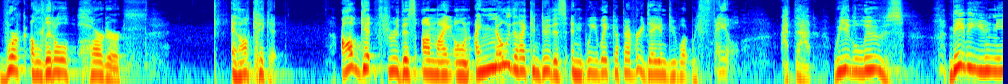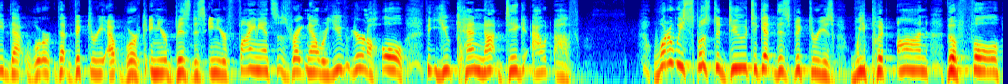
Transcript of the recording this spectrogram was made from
work a little harder and I'll kick it. I'll get through this on my own. I know that I can do this. And we wake up every day and do what? We fail at that. We lose. Maybe you need that work, that victory at work, in your business, in your finances right now, where you, you're in a hole that you cannot dig out of. What are we supposed to do to get this victory? Is we put on the full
